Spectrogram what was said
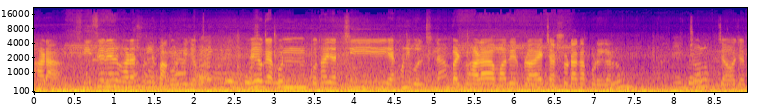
ভাড়া। সিজনের ভাড়া শুনলে পাগল হয়ে যাব। যাই হোক, এখন কোথায় যাচ্ছি এখনই বলছি না। বাট ভাড়া আমাদের প্রায় চারশো টাকা পড়ে গেল। চলো, যাওয়া যাক।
